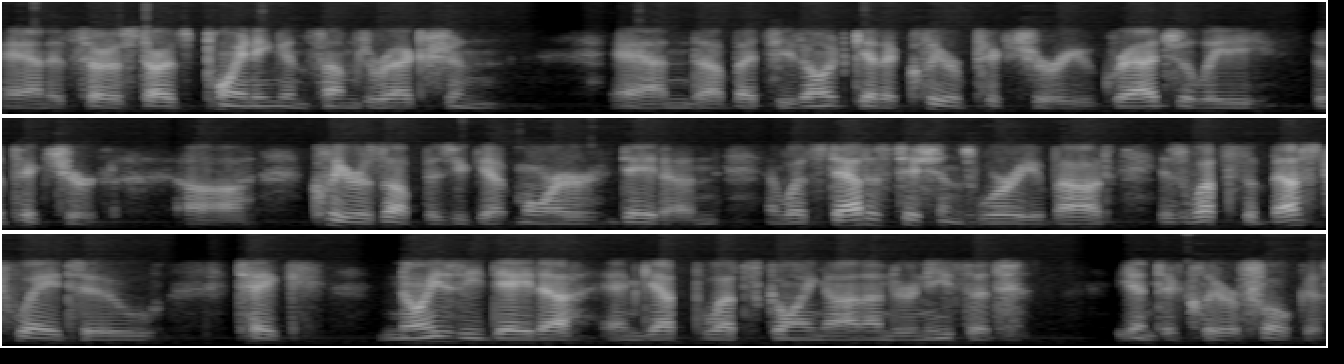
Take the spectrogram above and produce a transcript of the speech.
and it sort of starts pointing in some direction, and uh, but you don't get a clear picture. You gradually the picture uh, clears up as you get more data. And, and what statisticians worry about is what's the best way to take noisy data and get what's going on underneath it into clear focus.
